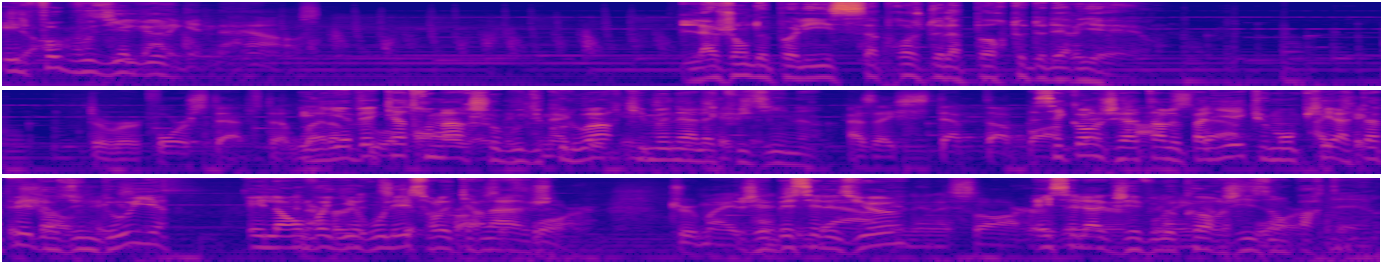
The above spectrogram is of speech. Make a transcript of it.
Il faut que vous y alliez. L'agent de police s'approche de la porte de derrière. Il y avait quatre marches au bout du couloir qui menaient à la cuisine. C'est quand j'ai atteint le palier que mon pied a tapé dans une douille et l'a envoyé rouler sur le carrelage. J'ai baissé les yeux et c'est là que j'ai vu le corps gisant par terre.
